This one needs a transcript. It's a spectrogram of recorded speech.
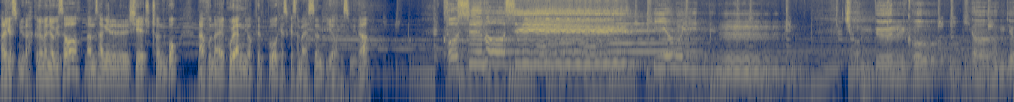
알겠습니다. 그러면 여기서 남상일 씨의 추천곡 나훈아의 고향역 듣고 계속해서 말씀 이어가겠습니다. 코스모스 피어있는 정든 고 향여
